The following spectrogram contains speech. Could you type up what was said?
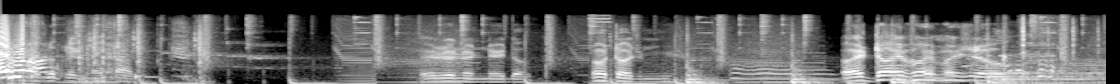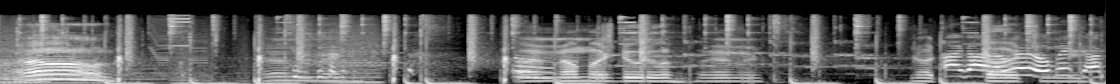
I look like Nate Dogg. I look like Nate Dogg. Don't touch me. I die by myself. oh. I'm almost doo-doo. Um, Not I got a little me. big cock.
